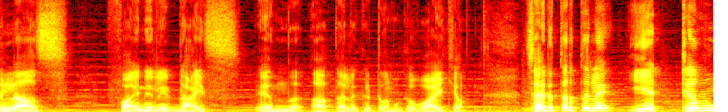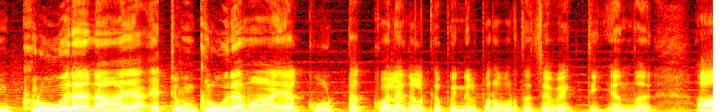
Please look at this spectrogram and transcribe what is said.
class finally dies എന്ന് ആ തലക്കെട്ട് നമുക്ക് വായിക്കാം. ചരിത്രത്തിലെ ഏറ്റവും ക്രൂരനായ ഏറ്റവും ക്രൂരമായ കൂട്ടക്കൊലകൾക്ക് പിന്നിൽ പ്രവർത്തിച്ച വ്യക്തി എന്ന് ആ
